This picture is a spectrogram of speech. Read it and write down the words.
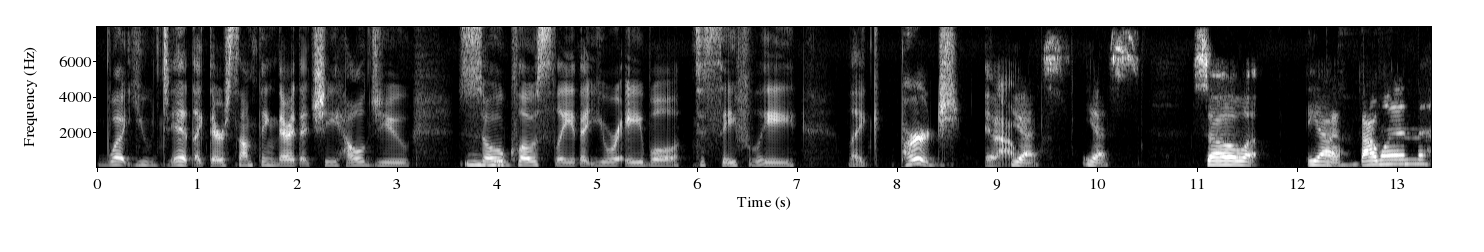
what you did like there's something there that she held you mm-hmm. so closely that you were able to safely like purge it out. Yes. Yes. So, yeah, that one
